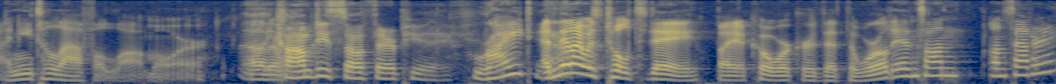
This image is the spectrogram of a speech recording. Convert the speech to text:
I need to laugh a lot more. Other- Comedy's so therapeutic. right? And then I was told today by a coworker that the world ends on on Saturday.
